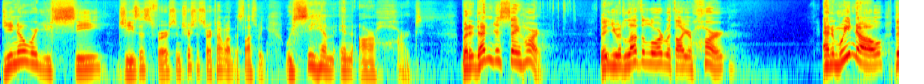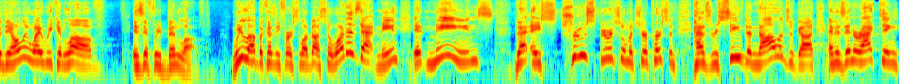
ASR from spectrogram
Do you know where you see Jesus first? And Trisha started talking about this last week. We see him in our heart. But it doesn't just say heart, that you would love the Lord with all your heart. And we know that the only way we can love is if we've been loved. We love because he first loved us. So, what does that mean? It means that a true spiritual mature person has received a knowledge of God and is interacting,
